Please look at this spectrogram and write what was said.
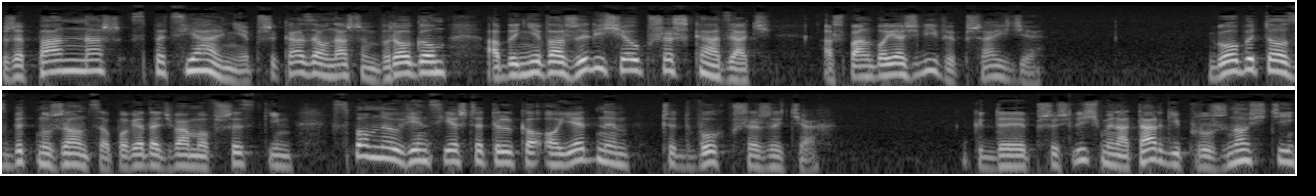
że Pan nasz specjalnie przykazał naszym wrogom, aby nie ważyli się przeszkadzać, aż Pan bojaźliwy przejdzie. Byłoby to zbyt nużące opowiadać wam o wszystkim, wspomnę więc jeszcze tylko o jednym czy dwóch przeżyciach. Gdy przyszliśmy na targi próżności,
